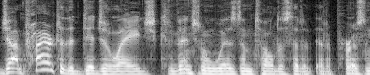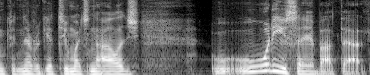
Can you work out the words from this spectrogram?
John, prior to the digital age, conventional wisdom told us that a, that a person could never get too much knowledge. What do you say about that?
